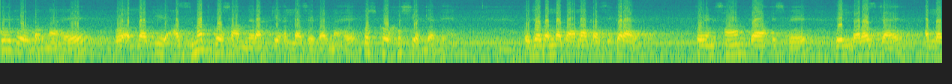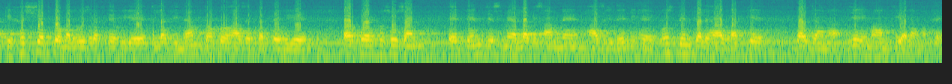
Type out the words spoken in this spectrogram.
سے جو ڈرنا ہے، وہ اللہ کی عظمت کو سامنے رکھ کے اللہ سے ڈرنا ہے، اس کو خشیت کہتے ہیں۔ تو جب اللہ تعالیٰ کا ذکر آئے، تو انسان کا اس پہ دل لرس جائے۔ اللہ کی خشیت کو ملحوظ رکھتے ہوئے، اللہ کی نعمتوں کو حاضر کرتے ہوئے، اور پھر خصوصاً ایک دن جس میں اللہ کے سامنے حاضری دینی ہے، اس دن کا لحاظ رکھ کے ڈر جانا یہ ایمان کی علامت ہے۔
